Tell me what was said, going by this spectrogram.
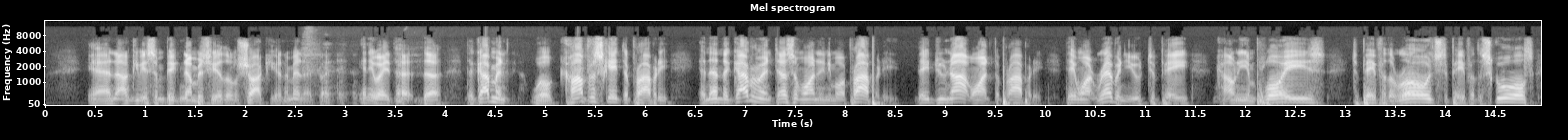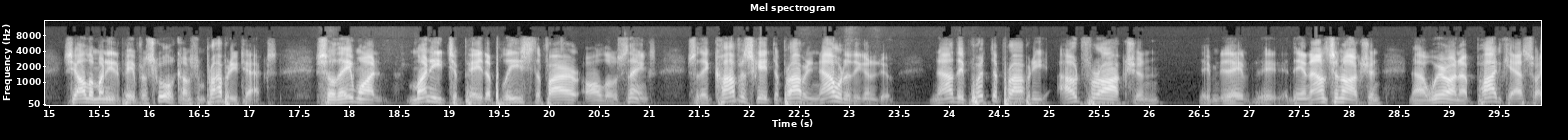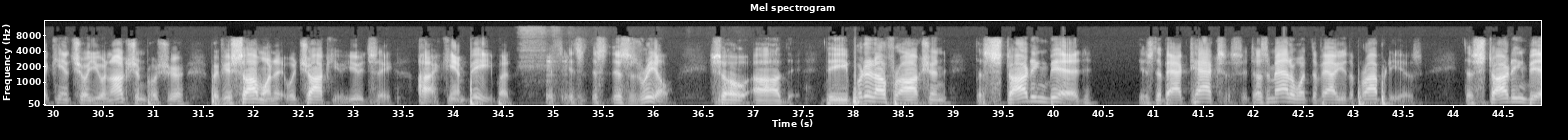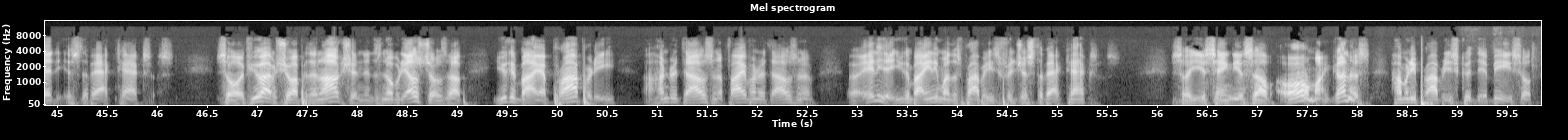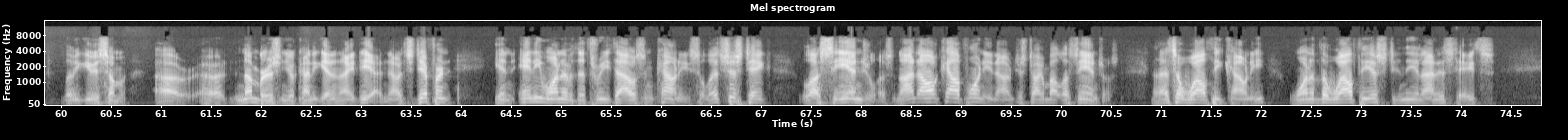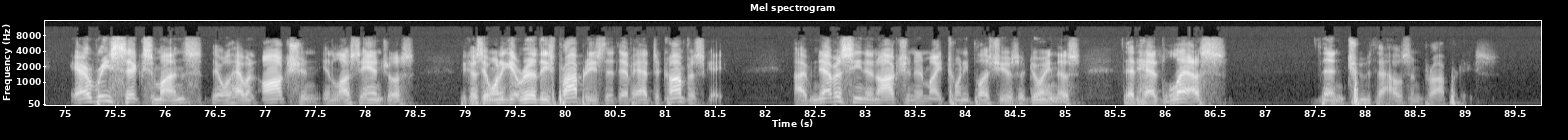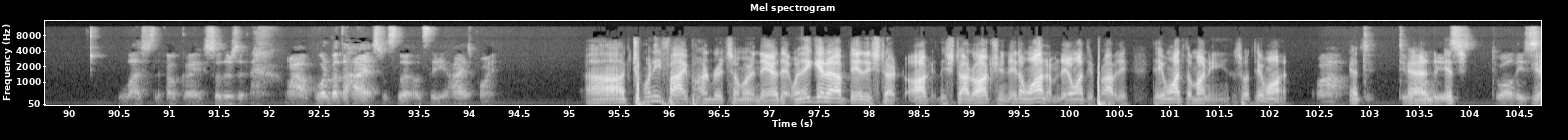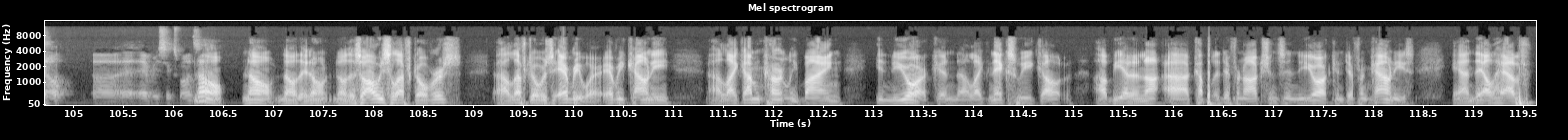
And I'll give you some big numbers here that'll shock you in a minute. But anyway, the, the, the government will confiscate the property, and then the government doesn't want any more property. They do not want the property. They want revenue to pay county employees, to pay for the roads, to pay for the schools. See, all the money to pay for school comes from property tax. So they want money to pay the police, the fire, all those things. So they confiscate the property. Now what are they going to do? Now they put the property out for auction. They, they, they, announce an auction. Now, we're on a podcast, so I can't show you an auction brochure, but if you saw one, it would shock you. You'd say, oh, it can't be, but it's, it's, this, this is real. So uh, the put it out for auction. The starting bid is the back taxes. It doesn't matter what the value of the property is. The starting bid is the back taxes. So if you have show up at an auction and there's nobody else shows up, you could buy a property, a hundred thousand, a five hundred thousand, or anything. You can buy any one of those properties for just the back taxes. So you're saying to yourself, "Oh my goodness, how many properties could there be?" So let me give you some uh, uh, numbers, and you'll kind of get an idea. Now it's different in any one of the 3,000 counties. So let's just take Los Angeles, not all California now. I'm just talking about Los Angeles. Now that's a wealthy county, one of the wealthiest in the United States. Every six months, they will have an auction in Los Angeles because they want to get rid of these properties that they've had to confiscate. I've never seen an auction in my 20 plus years of doing this that had less than 2,000 properties. Less than, okay. So there's a, wow. What about the highest? What's the what's the highest point? Uh, 2,500 somewhere in there. That when they get up there, they start they start auctioning. They don't want them. They don't want the property. They want the money. Is what they want. Wow. And, do, do all these do all these yeah. sell uh, every six months? No, no, no. They don't. No, there's always leftovers. Uh, leftovers everywhere. Every county. Uh, like I'm currently buying in New York, and uh, like next week I'll I'll be at a, a, couple of different auctions in New York in different counties, and they'll have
